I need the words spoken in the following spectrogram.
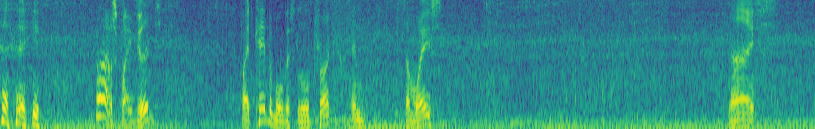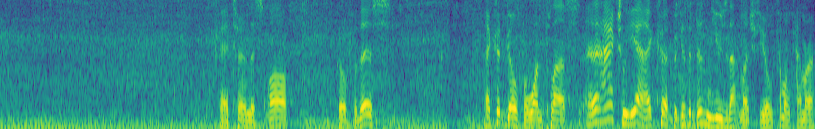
well, that was quite good. Quite capable, this little truck, in some ways. Nice. Okay, turn this off. Go for this. I could go for one plus. And actually, yeah, I could, because it doesn't use that much fuel. Come on, camera.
